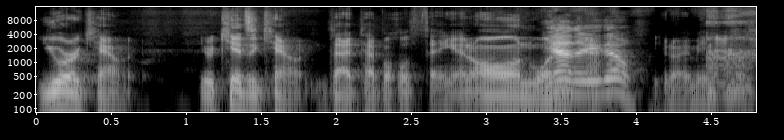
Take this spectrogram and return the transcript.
your account, your kid's account, that type of whole thing, and all on one. Yeah, there you go. You know what I mean?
